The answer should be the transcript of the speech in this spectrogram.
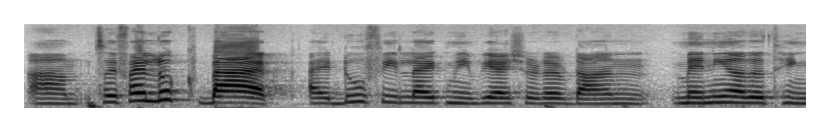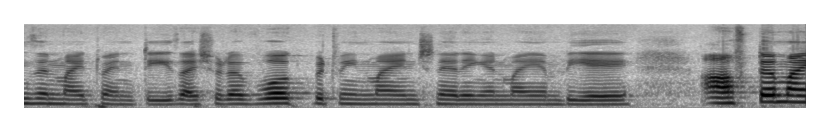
Um, so if I look back, I do feel like maybe I should have done many other things in my 20s. I should have worked between my engineering and my MBA. After my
